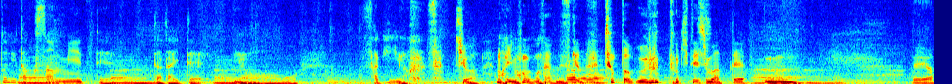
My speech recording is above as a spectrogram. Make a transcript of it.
当にたくさん見えていうん。ただいて、うん。いやーもう さっきはさっきはまあ今もなんですけど、うん。うんちょっとうるっときてしまって、ううん。ん。でやっ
